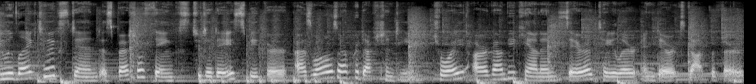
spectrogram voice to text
We would like to extend a special thanks to today's speaker, as well as our production team Troy Argon Buchanan, Sarah Taylor, and Derek Scott III.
